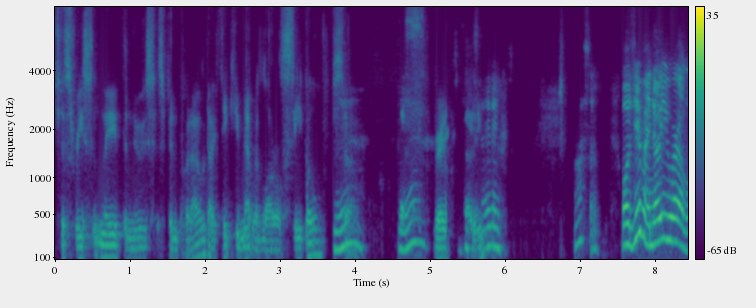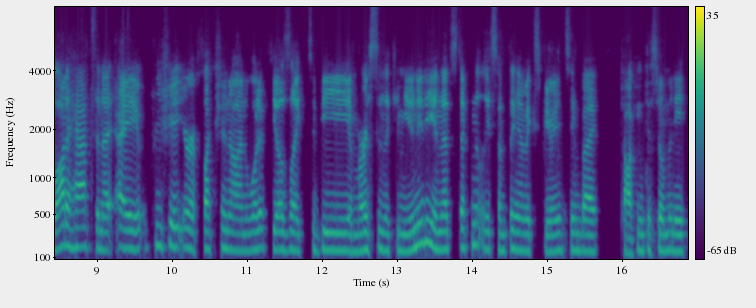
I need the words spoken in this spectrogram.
just recently, the news has been put out. I think you met with Laurel Siegel. Yeah. So yeah. Very exciting. exciting. Awesome. Well, Jim, I know you wear a lot of hats, and I, I, appreciate your reflection on what it feels like to be immersed in the community. And that's definitely something I'm experiencing by talking to so many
